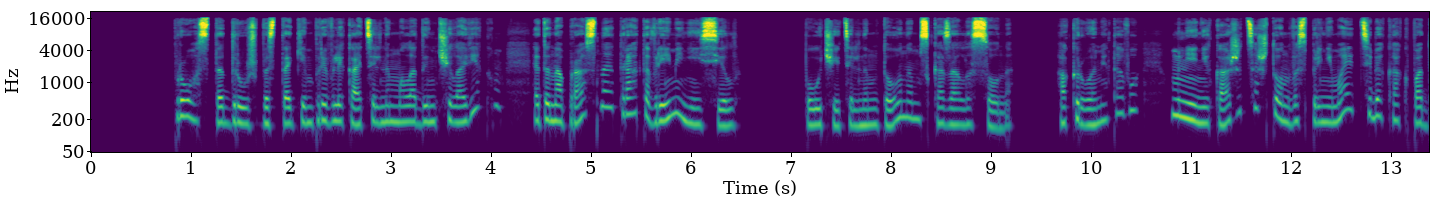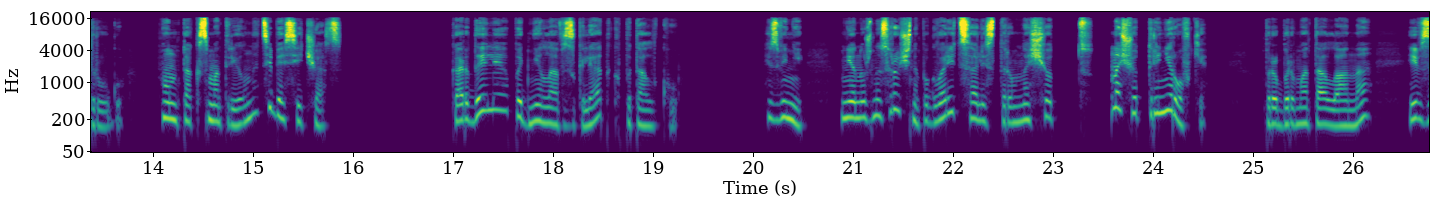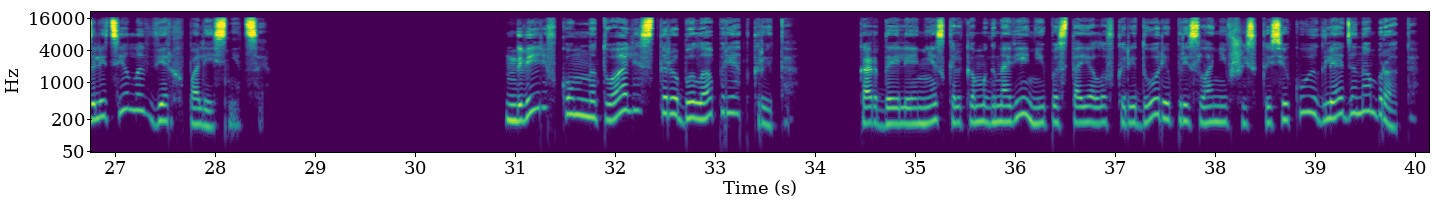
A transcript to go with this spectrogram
«Просто дружба с таким привлекательным молодым человеком — это напрасная трата времени и сил», — поучительным тоном сказала Сона. А кроме того, мне не кажется, что он воспринимает тебя как подругу. Он так смотрел на тебя сейчас». Корделия подняла взгляд к потолку. «Извини, мне нужно срочно поговорить с Алистером насчет насчет тренировки», — пробормотала она и взлетела вверх по лестнице. Дверь в комнату Алистера была приоткрыта. Карделия несколько мгновений постояла в коридоре, прислонившись к косяку и глядя на брата.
